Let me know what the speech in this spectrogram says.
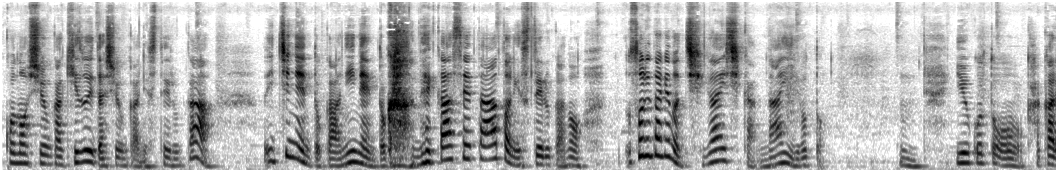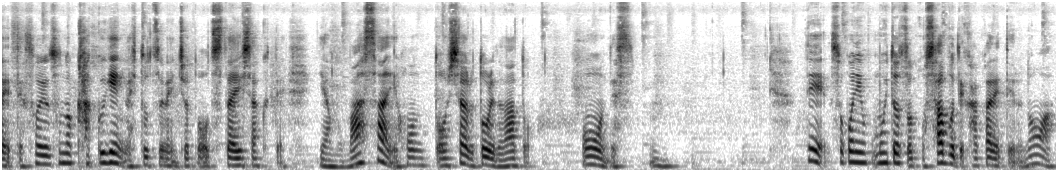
この瞬間気づいた瞬間に捨てるか1年とか2年とか 寝かせた後に捨てるかのそれだけの違いしかないよと、うん、いうことを書かれてそういうその格言が一つ目にちょっとお伝えしたくていやもうまさに本当おっしゃる通りだなと思うんです。うんでそこにもう一つこうサブで書かれているのは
